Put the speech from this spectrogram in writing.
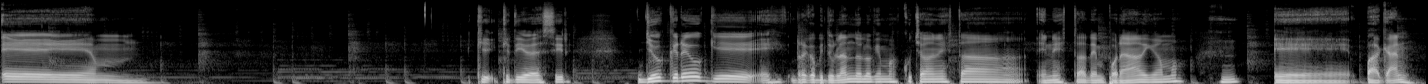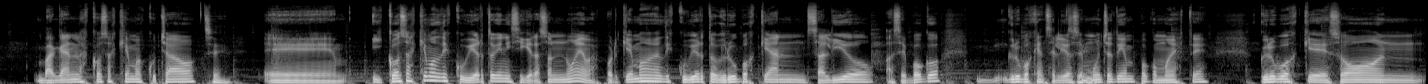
eh, ¿qué, qué te iba a decir? Yo creo que, eh, recapitulando lo que hemos escuchado en esta, en esta temporada, digamos, eh, bacán. Bacán las cosas que hemos escuchado. Sí. eh, y cosas que hemos descubierto que ni siquiera son nuevas, porque hemos descubierto grupos que han salido hace poco, grupos que han salido hace mucho tiempo, como este, grupos que son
